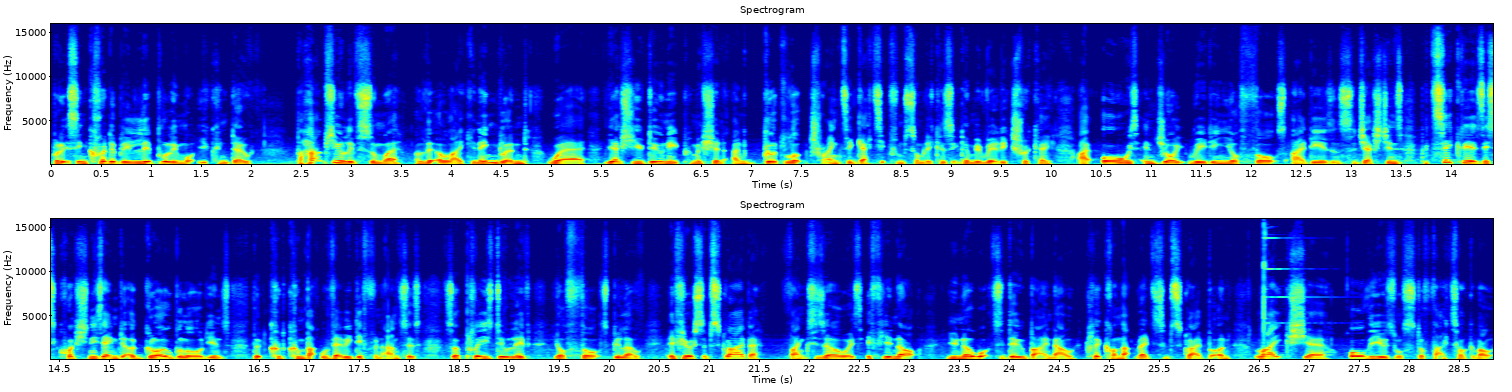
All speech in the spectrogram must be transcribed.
but it's incredibly liberal in what you can do. Perhaps you live somewhere, a little like in England, where yes, you do need permission and good luck trying to get it from somebody because it can be really tricky. I always enjoy reading your thoughts, ideas, and suggestions, particularly as this question is aimed at a global audience that could come back with very different answers. So please do leave your thoughts below. If you're a subscriber, Thanks as always. If you're not, you know what to do by now. Click on that red subscribe button, like, share, all the usual stuff that I talk about,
